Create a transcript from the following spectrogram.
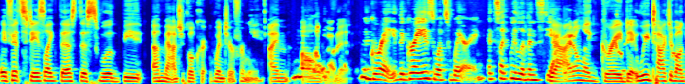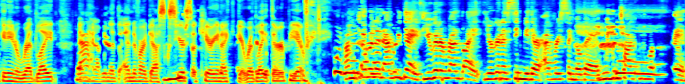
If it stays like this, this would be a magical cr- winter for me. I'm no, all about it. The gray, the gray is what's wearing. It's like we live in Seattle. Yeah, I don't like gray day. We talked about getting a red light yeah. and having it at the end of our desks mm-hmm. here, so Carrie and I can get red light therapy every day. I'm coming in every day. If you get a red light, you're going to see me there every single day. And we've been talking about the same.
